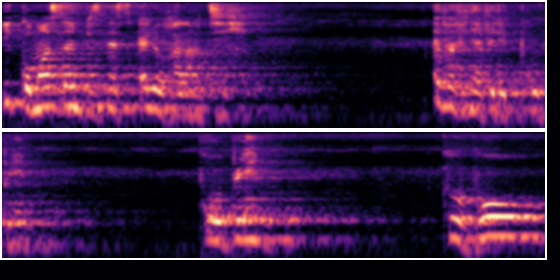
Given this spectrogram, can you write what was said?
Il commence un business, elle le ralentit. Elle va venir avec des problèmes. Problèmes. Que beau.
